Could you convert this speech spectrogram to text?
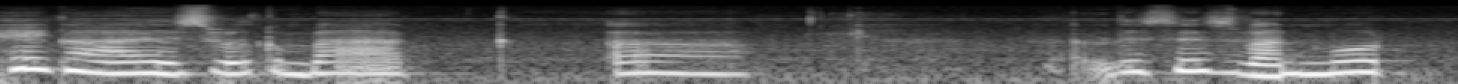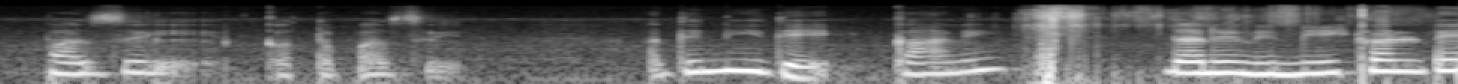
Hey guys, welcome back. Uh, this is one more puzzle కొత్త పజిల్ అది నీదే కానీ దానిని నీకంటే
